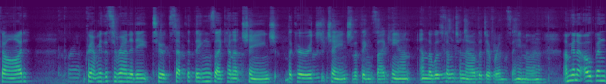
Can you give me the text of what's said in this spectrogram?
God, Grant me the serenity to accept the things I cannot change, the courage to change the things I can, and the wisdom to know the difference. Amen. I'm going to open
